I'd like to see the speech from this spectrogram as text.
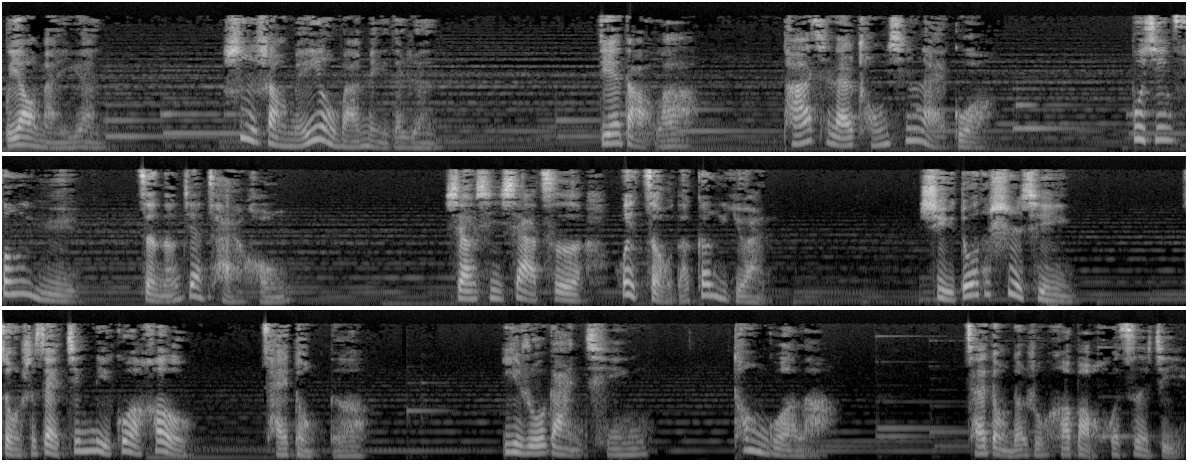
不要埋怨。世上没有完美的人。跌倒了，爬起来重新来过。不经风雨，怎能见彩虹？相信下次会走得更远。许多的事情。总是在经历过后，才懂得。一如感情，痛过了，才懂得如何保护自己；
